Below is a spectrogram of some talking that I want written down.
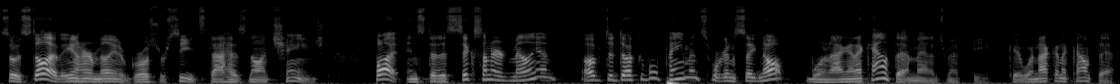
So it still have 800 million of gross receipts. That has not changed. But instead of 600 million of deductible payments, we're going to say, no, we're not going to count that management fee. Okay, we're not going to count that.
